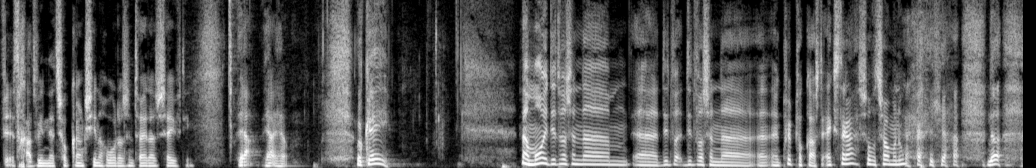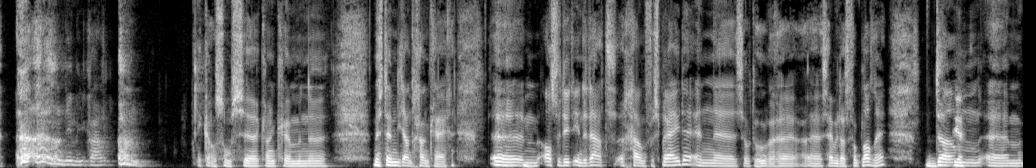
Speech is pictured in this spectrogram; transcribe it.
het gaat weer net zo krankzinnig worden als in 2017. Ja, ja, ja. Oké. Nou, mooi. Dit was een, uh, dit, dit was een, uh, een CryptoCast extra, zullen we het zo maar noemen? ja, nou, neem me niet kwalijk. Ik kan soms uh, kan ik, mijn, mijn stem niet aan de gang krijgen. Uh, als we dit inderdaad gaan verspreiden, en zo te horen zijn we dat van plan, hè, dan ja. um,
